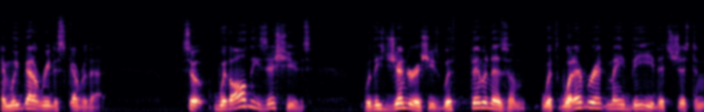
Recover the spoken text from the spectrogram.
And we've got to rediscover that. So, with all these issues, with these gender issues, with feminism, with whatever it may be that's just a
